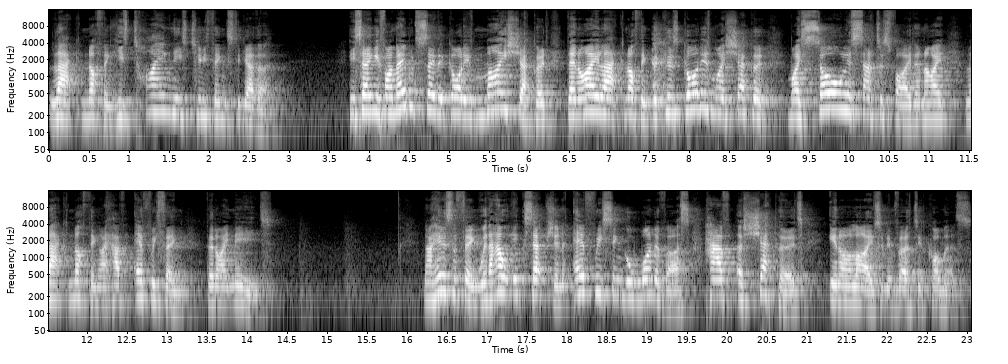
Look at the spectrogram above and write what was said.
lack nothing. He's tying these two things together. He's saying, if I'm able to say that God is my shepherd, then I lack nothing. Because God is my shepherd, my soul is satisfied and I lack nothing. I have everything that I need. Now, here's the thing without exception, every single one of us have a shepherd in our lives, in inverted commas.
